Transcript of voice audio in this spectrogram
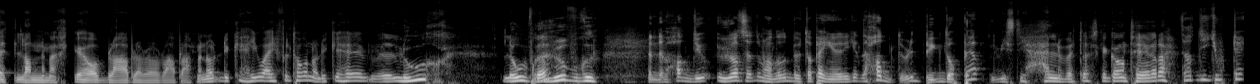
et landemerke og bla bla bla bla bla, men nå, du ikke har jo Eiffeltårn, og du ikke har Lour Louvre, Louvre, Men de hadde jo, uansett om han hadde butta penger eller ikke, det hadde jo blitt bygd opp igjen. hvis de helvete skal garantere det. Det hadde gjort det.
